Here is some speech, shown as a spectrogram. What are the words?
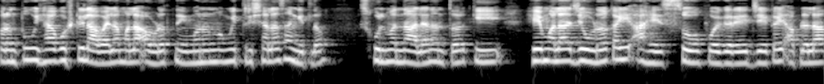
परंतु ह्या गोष्टी लावायला मला आवडत नाही. म्हणून मग मी त्रिशाला सांगितलं स्कूलमधनं आल्यानंतर की हे मला जेवढं काही आहे सोप वगैरे जे काही आपल्याला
